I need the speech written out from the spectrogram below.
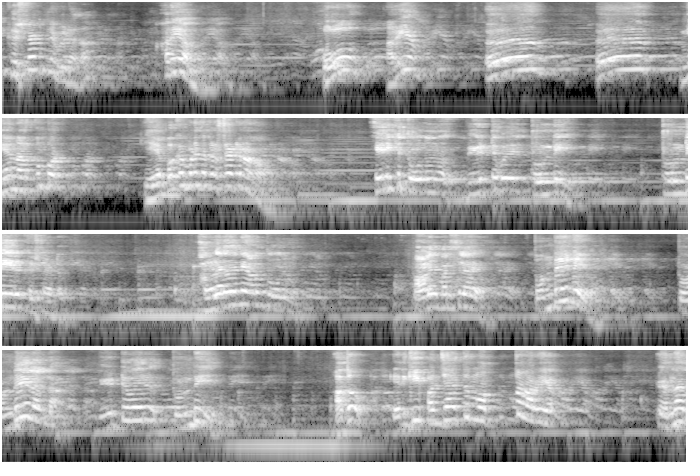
കൃഷ്ണേട്ടന്റെ വീട് ഏതാ? അറിയാമോ? ഓ അറിയാം. ഞാൻ നടക്കുമ്പോൾ ഏമ്പക്കം പിടിച്ച കൃഷ്ണേട്ടനാണോ? എനിക്ക് തോന്നുന്നു വീട്ടുപേര് തൊണ്ടി തൊണ്ടിയിൽ കൃഷ്ണേട്ടൻ. അങ്ങനെ തന്നെയാണെന്ന് തോന്നുന്നു. ആളെ മനസ്സിലായോ? തൊണ്ടയിലെയോ? തൊണ്ടയിലല്ല വീട്ടുപേര് തൊണ്ടിയിൽ അതോ എനിക്ക് ഈ പഞ്ചായത്ത് മൊത്തം അറിയാം. എന്നാൽ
